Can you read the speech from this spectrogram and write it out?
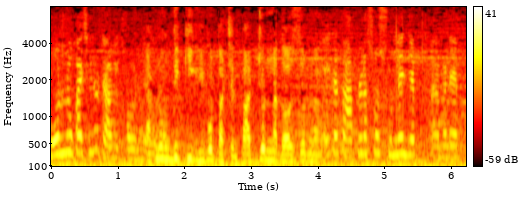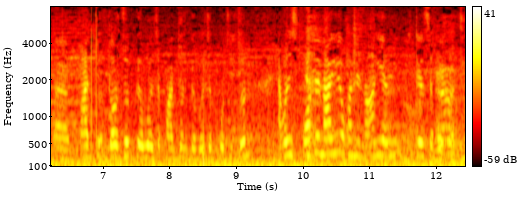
কোন নৌকায় ছিল ওটা আমি খবর নিই। এখনও অবধি কি রিপোর্ট পাচ্ছেন? পাঁচজন না দশজন না? এটা তো আপনারা সব শুনলেন যে মানে পাঁচজন দশজন কেউ বলছে পাঁচজন কেউ বলছে পঁচিশ জন। এখন স্পটে না গিয়ে ওখানে না গিয়ে আমি ডিটেলসে বলতে পারছি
